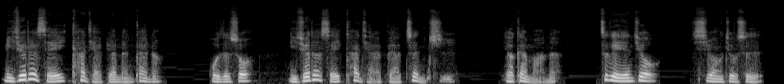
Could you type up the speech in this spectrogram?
你觉得谁看起来比较能干呢？或者说，你觉得谁看起来比较正直？要干嘛呢？这个研究希望就是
